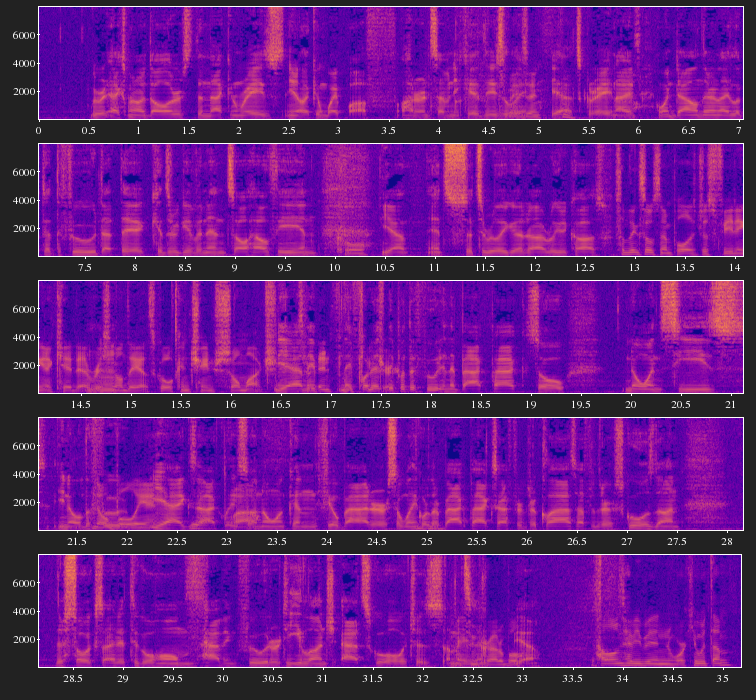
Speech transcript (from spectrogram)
we were at X amount of dollars, then that can raise. You know, that can wipe off 170 kids easily. amazing. Yeah, it's great. And I, went down there and I looked at the food that the kids are given, and it's all healthy. And Cool. yeah, it's it's a really good, uh, really good cause. Something so simple as just feeding a kid every single day at school can change so much. Mm-hmm. Yeah, and they, the they put it. They put the food in the backpack, so no one sees. You know the No food. bullying. Yeah, exactly. Wow. So no one can feel bad, or so when they go to their Mm-hmm. backpacks after their class, after their school is done. They're so excited to go home having food or to eat lunch at school, which is amazing. That's incredible. Yeah. How long have you been working with them?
